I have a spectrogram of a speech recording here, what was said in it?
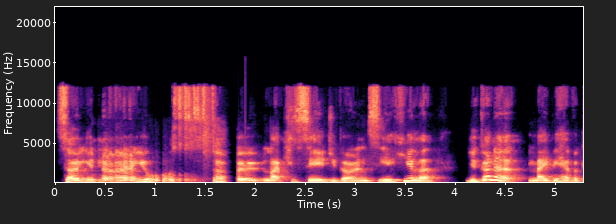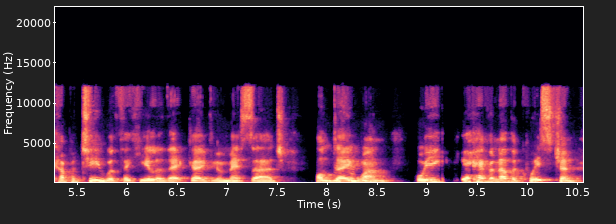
So you know, you also, like you said, you go and see a healer. You're going to maybe have a cup of tea with the healer that gave you a massage on day one, or you have another question.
